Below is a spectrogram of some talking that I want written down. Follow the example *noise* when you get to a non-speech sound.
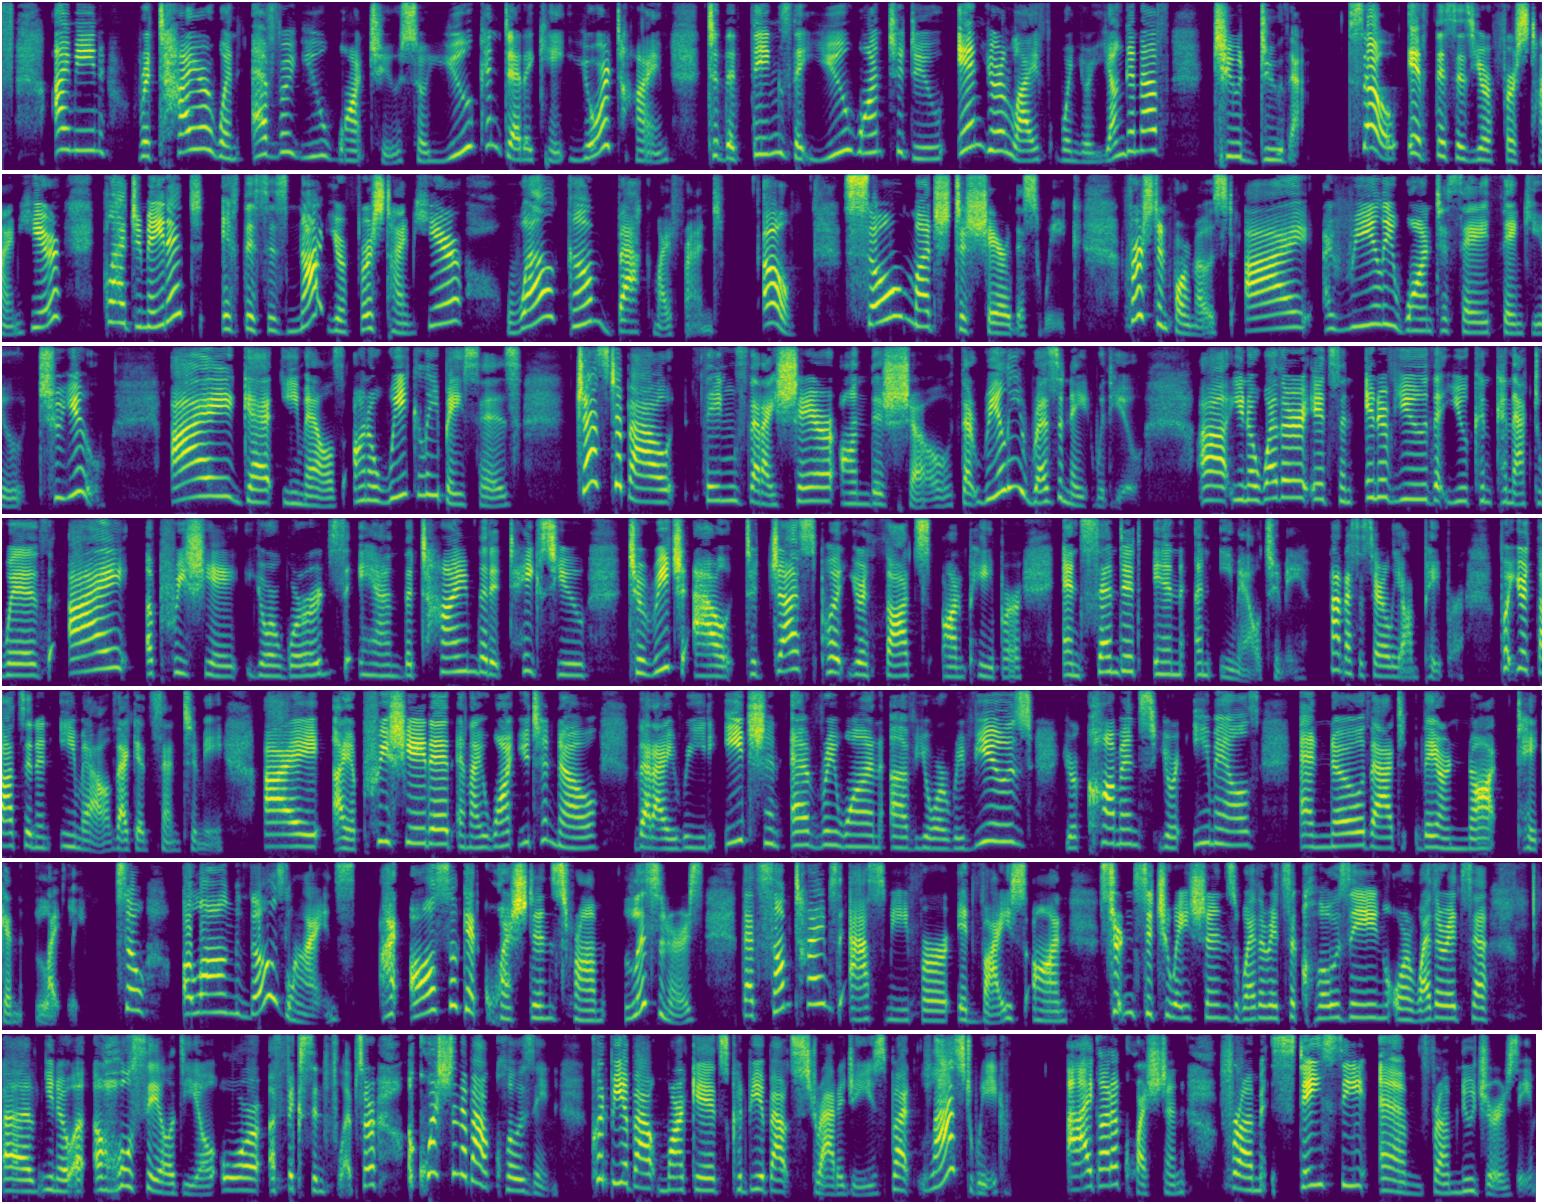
I mean, retire whenever you want to so you can dedicate your time to the things that you want to do in your life when you're young enough to do them. So, if this is your first time here, glad you made it. If this is not your first time here, welcome back, my friend. Oh, so much to share this week. First and foremost, I I really want to say thank you to you. I get emails on a weekly basis just about things that I share on this show that really resonate with you. Uh, you know, whether it's an interview that you can connect with, I appreciate your words and the time that it takes you to reach out to just put your thoughts on paper and send it in an email to me not necessarily on paper. Put your thoughts in an email that gets sent to me. I, I appreciate it. And I want you to know that I read each and every one of your reviews, your comments, your emails, and know that they are not taken lightly. So along those lines, I also get questions from listeners that sometimes ask me for advice on certain situations, whether it's a closing or whether it's a, you know, a, a, wholesale deal or a fix and flips or a question about closing. Could be about markets, could be about strategies. But last week, I got a question from Stacy M from New Jersey.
